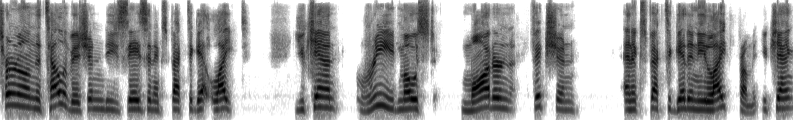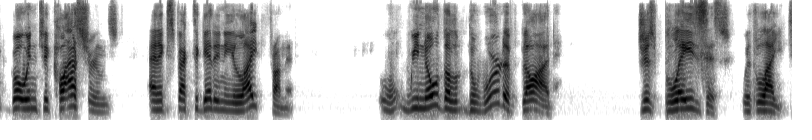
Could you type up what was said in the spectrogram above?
turn on the television these days and expect to get light. You can't read most modern fiction and expect to get any light from it. You can't go into classrooms and expect to get any light from it. We know the, the Word of God just blazes with light.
